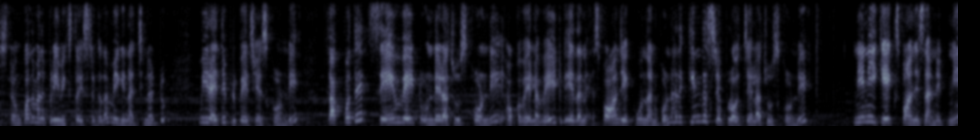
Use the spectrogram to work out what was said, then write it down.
ఇష్టం కొంతమంది ప్రీమిక్స్తో ఇష్టం కదా మీకు నచ్చినట్టు మీరైతే ప్రిపేర్ చేసుకోండి. కాకపోతే సేమ్ వెయిట్ ఉండేలా చూసుకోండి. ఒకవేళ వెయిట్ ఏదైనా స్పాంజ్ ఎక్కువ ఉందనుకోండి అది కింద స్టెప్లో వచ్చేలా చూసుకోండి. నేను ఈ కేక్ స్పాంజెస్ అన్నిటినీ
